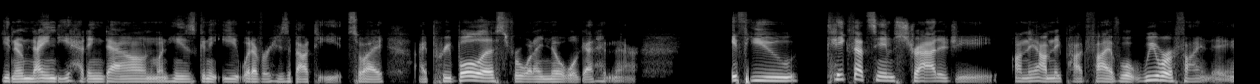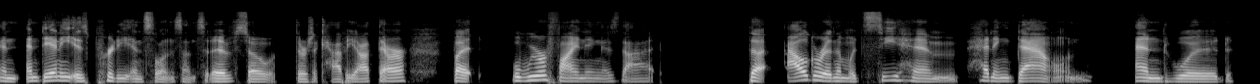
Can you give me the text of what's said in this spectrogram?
you know, 90 heading down when he's going to eat whatever he's about to eat. So I I pre-bolus for what I know will get him there. If you take that same strategy on the Omnipod 5, what we were finding, and and Danny is pretty insulin sensitive, so there's a caveat there, but what we were finding is that the algorithm would see him heading down and would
